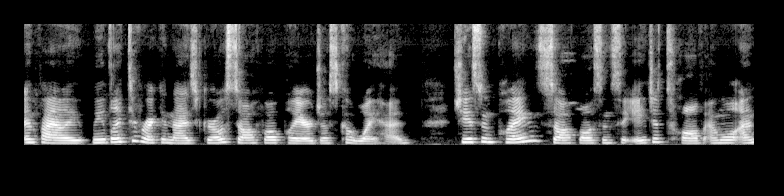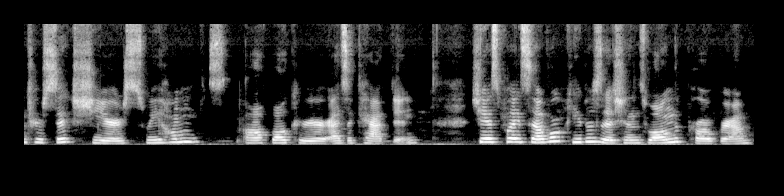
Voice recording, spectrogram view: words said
And finally, we'd like to recognize girls softball player Jessica Whitehead. She has been playing softball since the age of 12 and will end her six year Sweet Home softball career as a captain. She has played several key positions while in the program,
